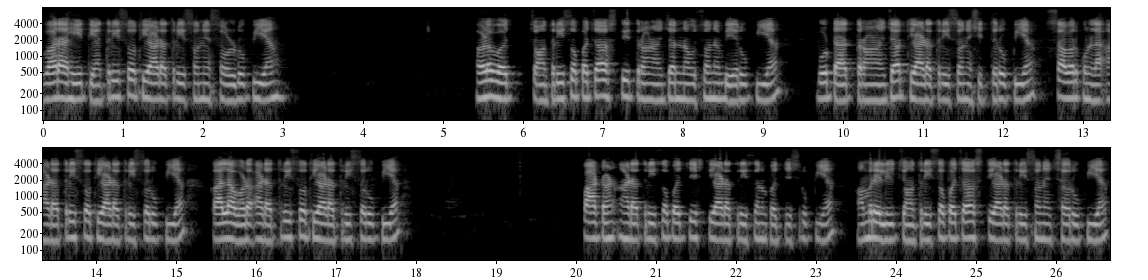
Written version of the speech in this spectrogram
વારાહી ત્યાંત્રીસોથી આડત્રીસો ને સોળ રૂપિયા. હળવદ ચોત્રીસો પચાસથી ત્રણ હજાર નવસો ને બે રૂપિયા, બોટાદ ત્રણ હજારથી આડત્રીસો ને સિત્તેર રૂપિયા, સાવરકુંડલા આડત્રીસોથી આડત્રીસો રૂપિયા, કાલાવડ આડત્રીસોથી આડત્રીસો રૂપિયા, પાટણ આડત્રીસો પચીસથી આડત્રીસો ને પચીસ રૂપિયા, અમરેલી ચોત્રીસો પચાસથી આડત્રીસો ને છ રૂપિયા,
